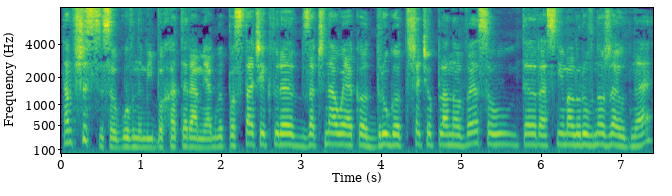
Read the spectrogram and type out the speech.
Tam wszyscy są głównymi bohaterami. Jakby postacie, które zaczynały jako drugo-trzecioplanowe, są teraz niemal równorzędne.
